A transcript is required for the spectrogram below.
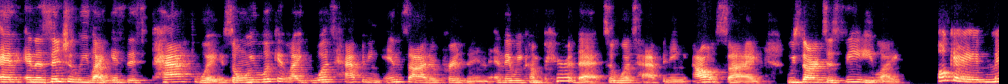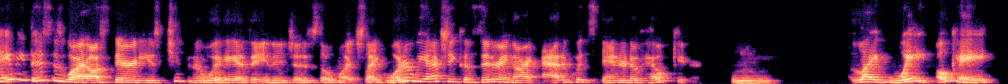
and and essentially like it's this pathway. So when we look at like what's happening inside of prison and then we compare that to what's happening outside we start to see like okay maybe this is why austerity is chipping away at the nhs so much. Like what are we actually considering our adequate standard of healthcare mm. like wait okay.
